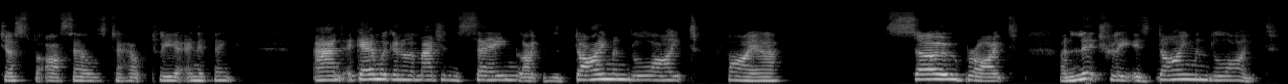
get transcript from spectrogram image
just for ourselves to help clear anything. And again, we're going to imagine the same like the diamond light fire, so bright and literally is diamond light.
